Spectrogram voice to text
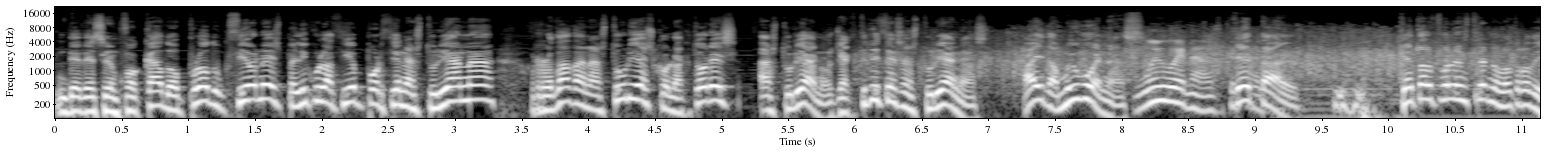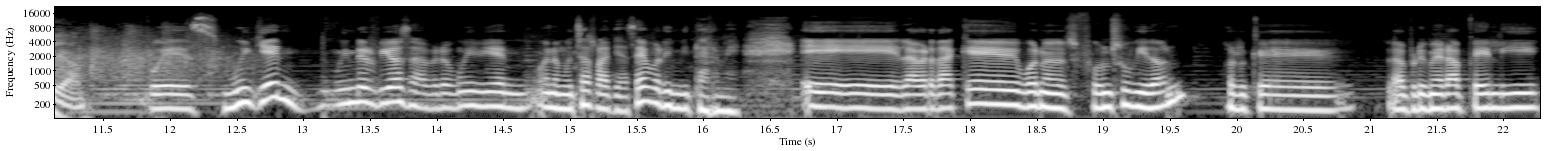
de Desenfocado Producciones, película 100% asturiana, rodada en Asturias con actores asturianos y actrices asturianas. Aida, muy buenas. Muy buenas. ¿Qué, tal? ¿Qué tal fue el estreno el otro día? Pues muy bien, muy nerviosa, pero muy bien. Bueno, muchas gracias ¿eh? por invitarme. Eh, la verdad que, bueno, fue un subidón, porque la primera peli,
